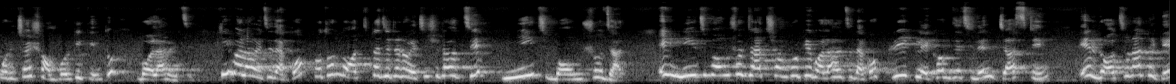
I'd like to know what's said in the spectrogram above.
পরিচয় সম্পর্কে কিন্তু বলা হয়েছে। কি বলা হয়েছে? দেখো, প্রথম মতটা যেটা রয়েছে সেটা হচ্ছে নিজ বংশজাত। এই নিজ বংশজাত সম্পর্কে বলা হচ্ছে দেখো, গ্রিক লেখক যে ছিলেন জাস্টিন, এর রচনা থেকে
